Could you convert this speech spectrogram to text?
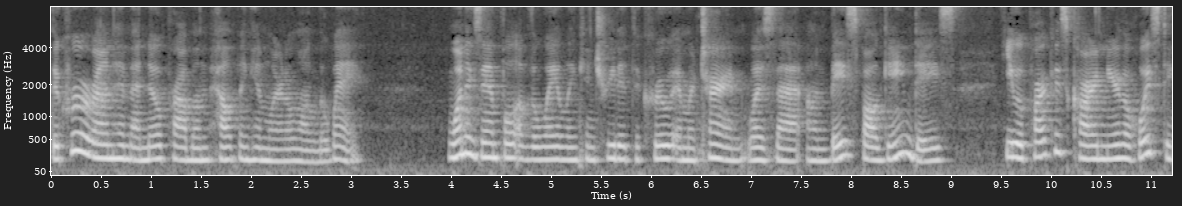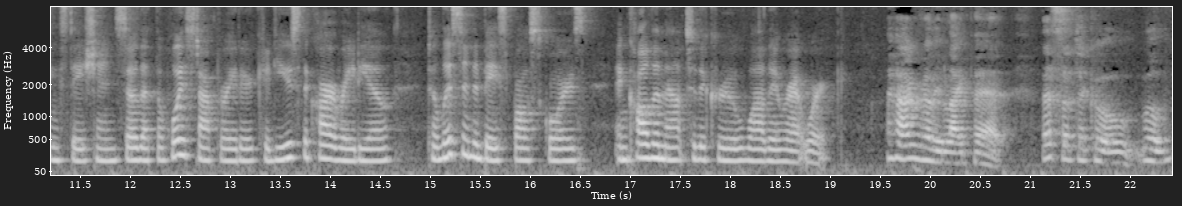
the crew around him had no problem helping him learn along the way. One example of the way Lincoln treated the crew in return was that on baseball game days, he would park his car near the hoisting station so that the hoist operator could use the car radio to listen to baseball scores and call them out to the crew while they were at work. Oh, I really like that. That's such a cool little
